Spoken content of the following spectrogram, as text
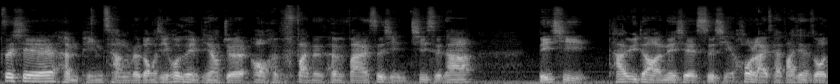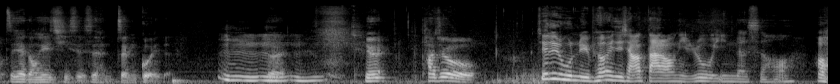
这些很平常的东西，或者你平常觉得哦很烦的很烦的事情，其实他比起他遇到的那些事情，后来才发现说这些东西其实是很珍贵的。嗯，对，嗯，因为他就就例如女朋友一直想要打扰你录音的时候。哦，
